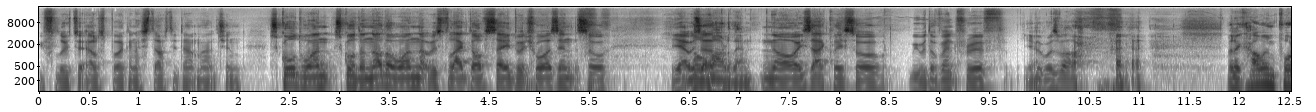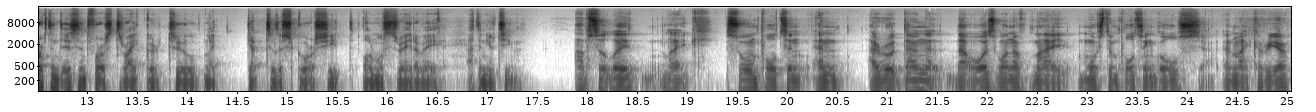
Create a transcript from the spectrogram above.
we flew to Elfsborg, and I started that match and scored one, scored another one that was flagged offside, which wasn't. So yeah, it was No a- VAR then. No, exactly. So we would have went through if Yeah. there was VAR. But like, how important is it for a striker to like get to the score sheet almost straight away at a new team? absolutely like so important and i wrote down that that was one of my most important goals Yeah. in my career.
